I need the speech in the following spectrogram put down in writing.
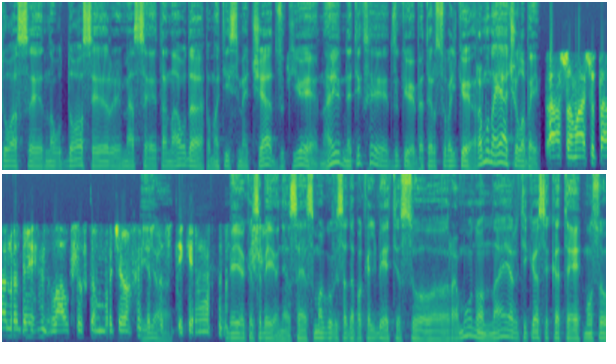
duos naudos ir mes tą naudą pamatysime čia, Dzukijoje. Na ir ne tik Dzukijoje, bet ir Suvalkijoje. Ramūnai, ačiū labai. Prašom, ačiū tau, Liudai, lauksiu skambučių ir susitikimų. Be jokios abejonės, smagu visada pakalbėti su Ramūnu. Na ir tikiuosi, kad mūsų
